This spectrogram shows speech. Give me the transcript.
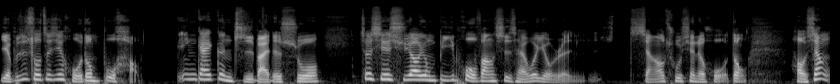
也不是说这些活动不好，应该更直白的说，这些需要用逼迫方式才会有人想要出现的活动，好像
